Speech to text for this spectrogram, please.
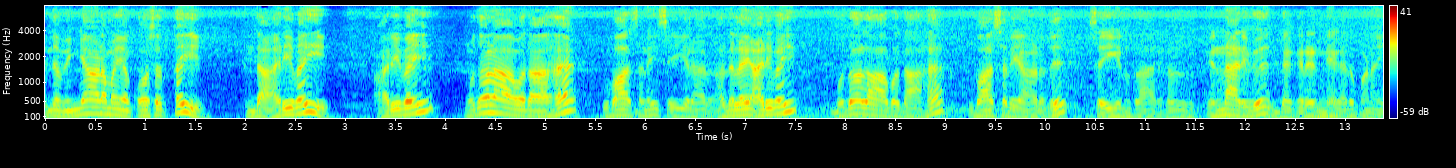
இந்த விஞ்ஞானமய கோஷத்தை இந்த அறிவை அறிவை முதலாவதாக உபாசனை செய்கிறார்கள். அதில் அறிவை முதலாவதாக உபாசனையானது செய்கின்றார்கள். என்ன அறிவு? இந்த கிரண்ய கற்பனை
